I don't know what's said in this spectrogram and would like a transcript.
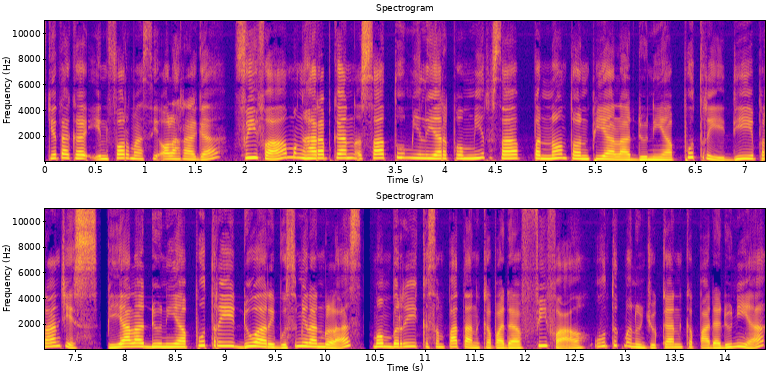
Kita ke informasi olahraga. FIFA mengharapkan 1 miliar pemirsa penonton Piala Dunia Putri di Prancis. Piala Dunia Putri 2019 memberi kesempatan kepada FIFA untuk menunjukkan kepada dunia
